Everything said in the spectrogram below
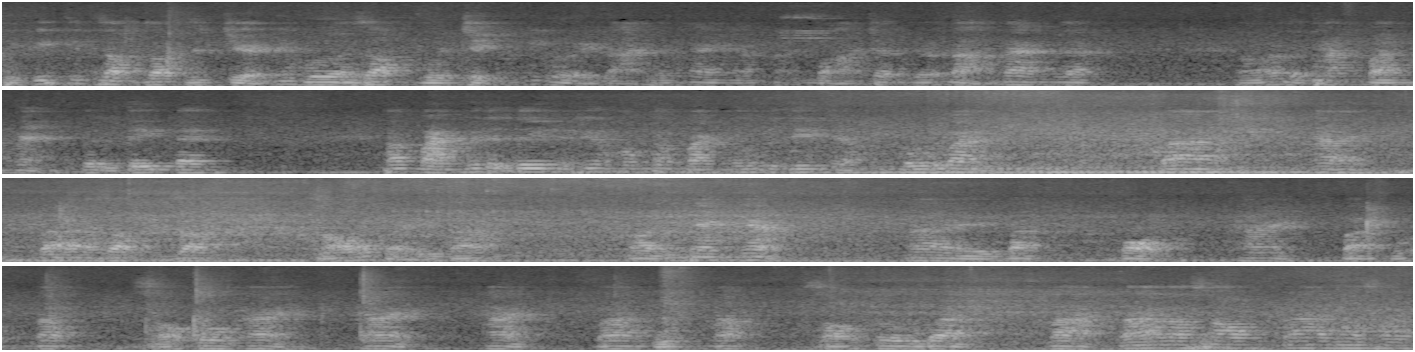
Thì cái cái rộng rộng dịch chuyển ấy, vừa rộng vừa chỉnh cái người lại nó ngay ngắn lại mở chân nó đảo ngang ra. Đó là thăng bằng này tự tin lên thăng bằng mới tự tin thì chứ không thăng bằng đâu tự tin được câu thứ ba. Ba hai ba rộng rộng sáu bảy tám. Và đi nhanh nha. Hai ba một hai ba bốn năm. Sáu câu hai hai hai ba bốn năm sáu câu ba ba ra sau, ba ra sau,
